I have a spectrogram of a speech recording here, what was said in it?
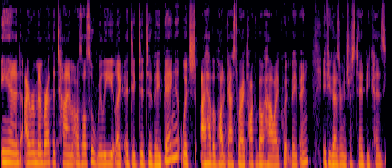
And I remember at the time I was also really like addicted to vaping, which I have a podcast where I talk about how I quit vaping if you guys are interested because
